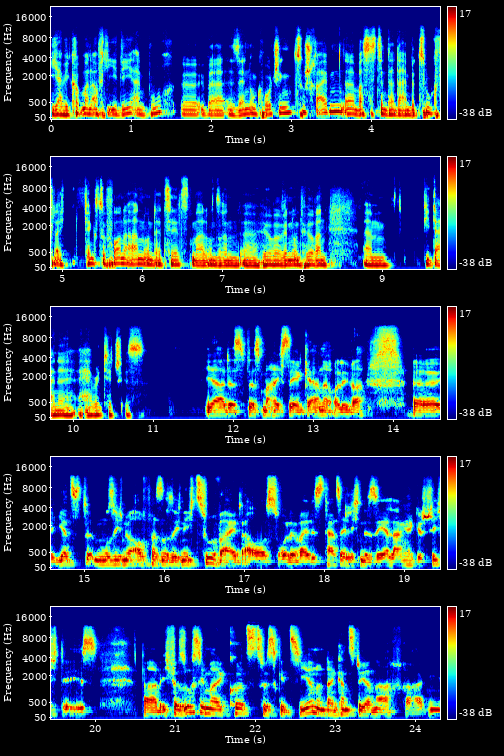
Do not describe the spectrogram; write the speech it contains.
ja, wie kommt man auf die Idee, ein Buch äh, über Zen und Coaching zu schreiben? Äh, was ist denn da dein Bezug? Vielleicht fängst du vorne an und erzählst mal unseren äh, Hörerinnen und Hörern, ähm, wie deine Heritage ist. Ja, das, das mache ich sehr gerne, Oliver. Äh, jetzt muss ich nur aufpassen, dass ich nicht zu weit aushole, weil es tatsächlich eine sehr lange Geschichte ist. Äh, ich versuche sie mal kurz zu skizzieren und dann kannst du ja nachfragen,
